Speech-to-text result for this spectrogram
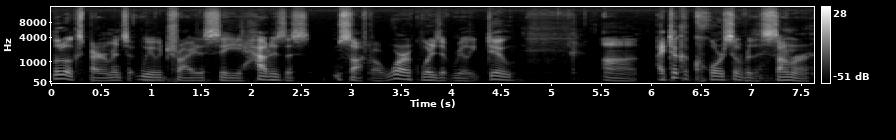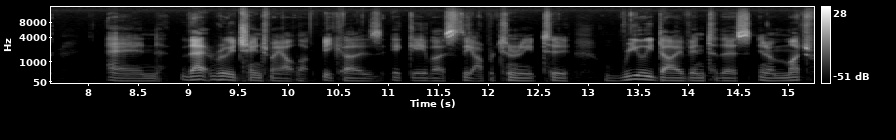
little experiments that we would try to see how does this software work? What does it really do? Uh, I took a course over the summer and that really changed my outlook because it gave us the opportunity to really dive into this in a much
